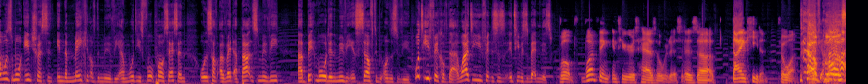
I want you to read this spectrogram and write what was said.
was more interested in the making of the movie and Woody's thought process and all the stuff I read about this movie a bit more than the movie itself, to be honest with you. What do you think of that? Why do you think this is Interiors is better than this? Well, one thing Interiors has over this is uh, Diane Keaton, for one. Of Like, course, how, how, of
